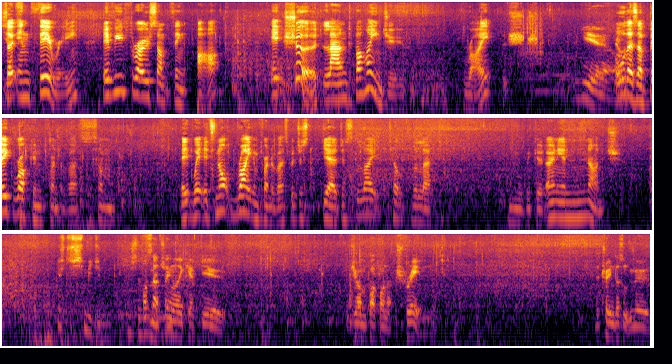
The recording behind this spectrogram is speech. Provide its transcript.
So in theory, if you throw something up, it should land behind you. Right? Yeah. Oh, there's a big rock in front of us. Some it, wait, it's not right in front of us, but just yeah, just slight tilt to the left. And we'll be good. Only a nudge. Just a smidgen. Just a What's that thing like if you jump up on a train? The train doesn't move.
